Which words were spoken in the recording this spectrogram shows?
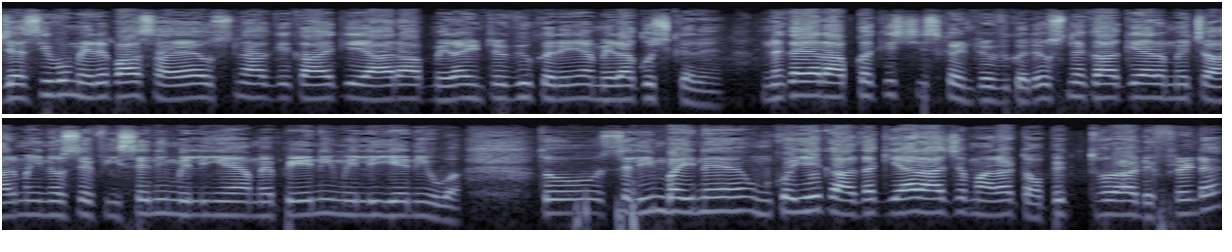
जैसे वो मेरे पास आया, उसने आगे कहा कि यार आप मेरा इंटरव्यू करें या मेरा कुछ करें। मैंने कहा, यार, आपका किस चीज़ का इंटरव्यू करें? उसने कहा कि, यार, हमें चार महीनों से फीसें नहीं मिली हैं, हमें पे नहीं मिली, ये नहीं हुआ। तो सलीम भाई ने उनको ये कहा था कि, यार, आज हमारा टॉपिक थोड़ा डिफरेंट है।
